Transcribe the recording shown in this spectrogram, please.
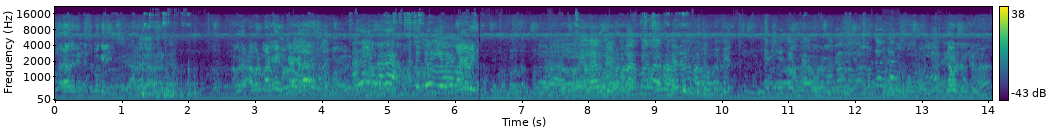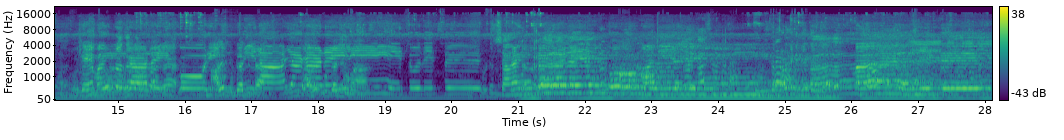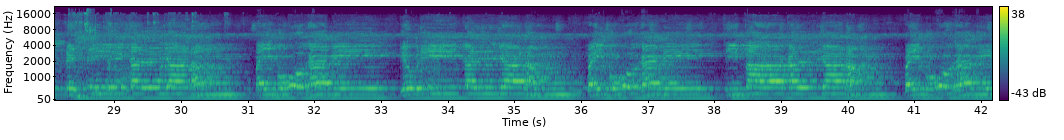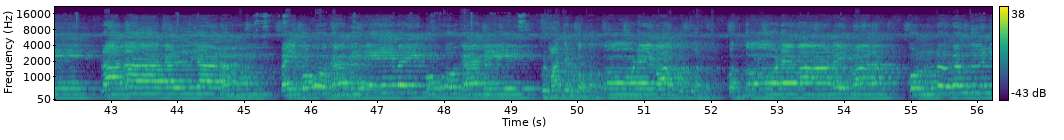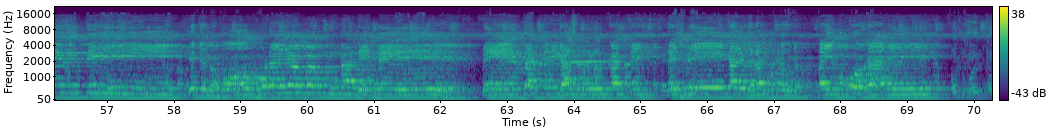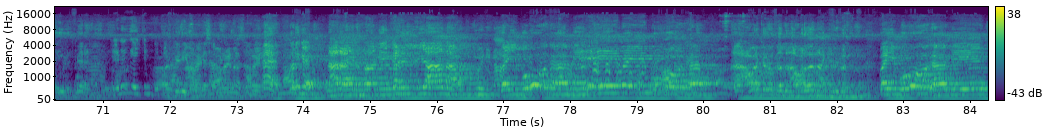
அதாவது ரெண்டு சுமங்கலி அவர் அவர் மகன் இருக்காங்களா என்ன ஒரு சுமங்கலி கோரி விநாயகனை சங்கரனையும் கோமதியையும் இந்த படத்துக்கு கேட்கறது. பரிந்து லட்சுமி கல்யாணம் வைபோகமே கௌரி கல்யாணம் வைபோகமே சீதா கல்யாணம் வைபோகமே பெரிய ஆ, சொல்லுங்க. நாராயண சுவாமி கல்யாணம். வைபோகமே வைபோக. ஆ, அவருக்கு தான் சொல்லணும் அவர்தான் நான் கேள்வி பண்ணேன் வைபோகமே.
